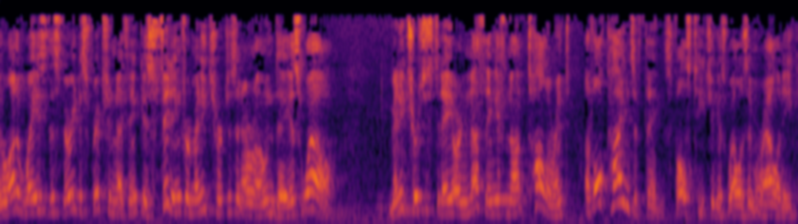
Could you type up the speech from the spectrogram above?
In a lot of ways, this very description, I think, is fitting for many churches in our own day as well. Many churches today are nothing if not tolerant of all kinds of things, false teaching as well as immorality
